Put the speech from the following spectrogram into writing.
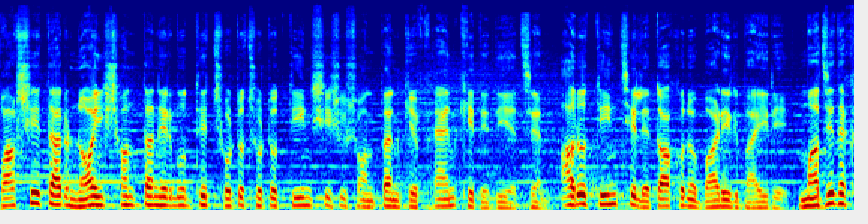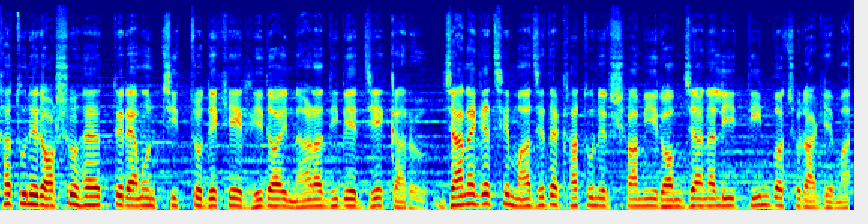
পাশে তার নয় সন্তানের মধ্যে ছোট ছোট তিন শিশু সন্তানকে ফ্যান খেতে দিয়েছেন। আরও তিন ছেলে তখনও বাড়ির বাইরে। মাজেদা খাতুনের অসহায়ত্বের এমন চিত্র দেখে হৃদয় নাড়া দিবে যে কারও। জানা গেছে, মাজেদা খাতুনের স্বামী রমজান আলী তিন বছর আগে মারা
